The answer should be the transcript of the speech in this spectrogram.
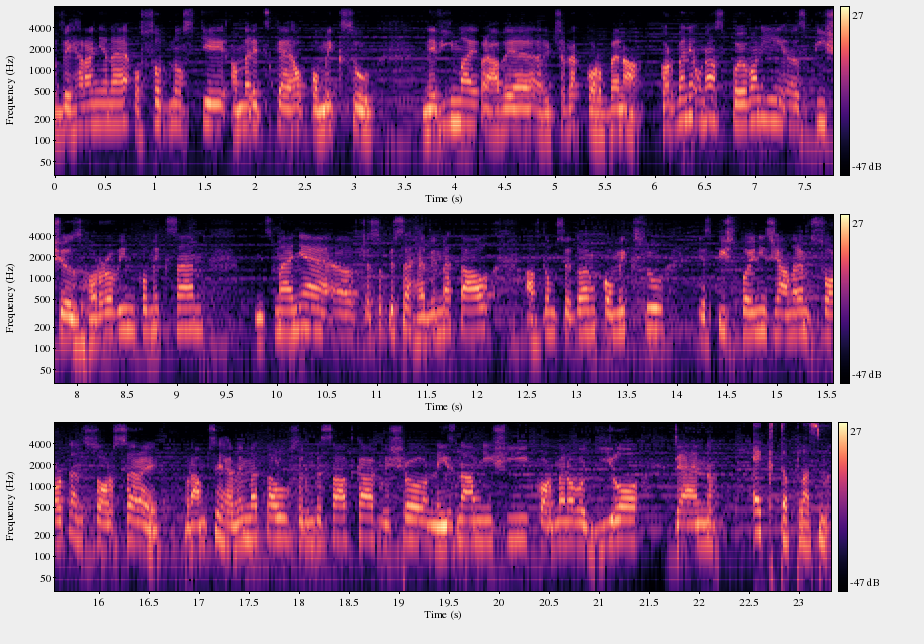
vyhraněné osobnosti amerického komiksu. Nevýma právě Richarda Corbena. Corben je u nás spojovaný spíš s hororovým komiksem, nicméně v časopise Heavy Metal a v tom světovém komiksu je spíš spojený s žánrem Sword and Sorcery. V rámci heavy metalu v 70. vyšlo nejznámější Corbenovo dílo Den. Ektoplazma.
